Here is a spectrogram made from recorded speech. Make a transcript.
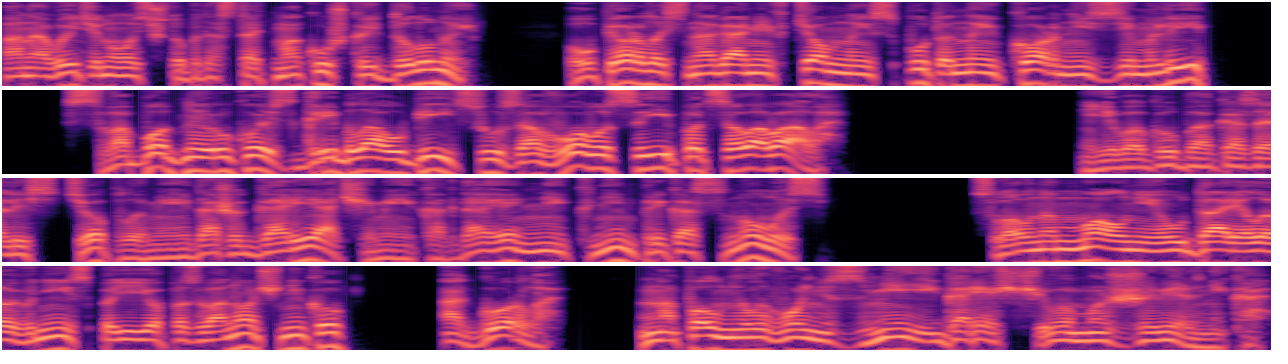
Она вытянулась, чтобы достать макушкой до луны, уперлась ногами в темные спутанные корни земли, свободной рукой сгребла убийцу за волосы и поцеловала. Его губы оказались теплыми и даже горячими, и когда Энни к ним прикоснулась, Словно молния ударила вниз по ее позвоночнику, а горло наполнило вонь змеи и горящего можжевельника.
